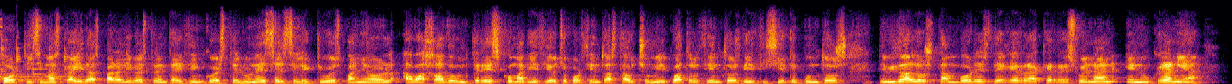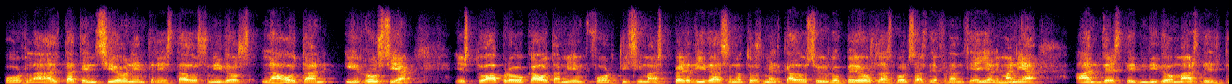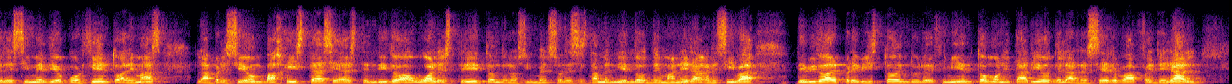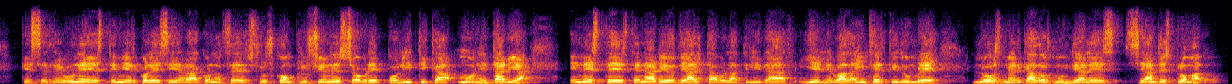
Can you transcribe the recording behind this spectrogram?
Fortísimas caídas para el IBEX 35 este lunes. El selectivo español ha bajado un 3,18% hasta 8.417 puntos debido a los tambores de guerra que resuenan en Ucrania por la alta tensión entre Estados Unidos, la OTAN y Rusia. Esto ha provocado también fortísimas pérdidas en otros mercados europeos. Las bolsas de Francia y Alemania han descendido más del 3,5%. Además, la presión bajista se ha extendido a Wall Street, donde los inversores están vendiendo de manera agresiva debido al previsto endurecimiento monetario de la Reserva Federal, que se reúne este miércoles y dará a conocer sus conclusiones sobre política monetaria. En este escenario de alta volatilidad y elevada incertidumbre, los mercados mundiales se han desplomado.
